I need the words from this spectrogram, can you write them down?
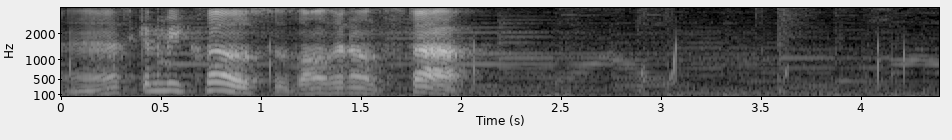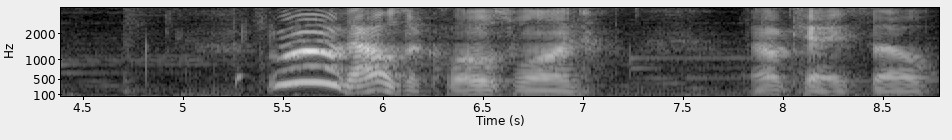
That's gonna be close as long as I don't stop. Woo, that was a close one. Okay, so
